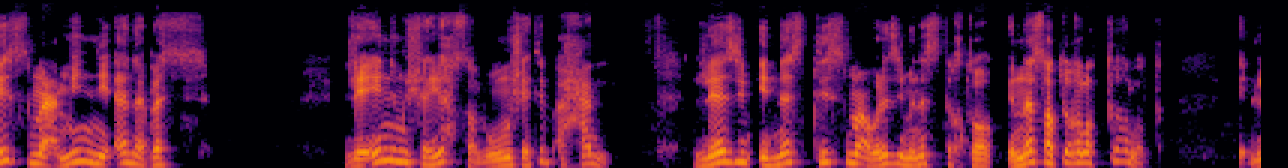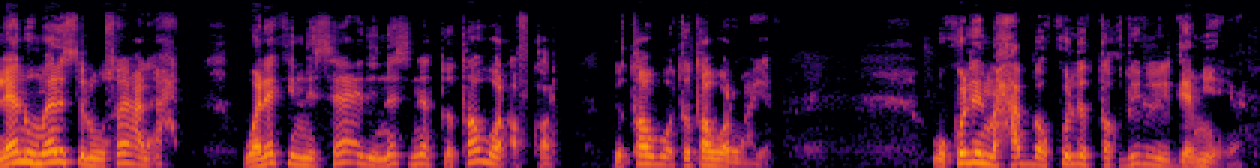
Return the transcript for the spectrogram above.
اسمع مني أنا بس لأن مش هيحصل ومش هتبقى حل. لازم الناس تسمع ولازم الناس تختار. الناس هتغلط تغلط. لا نمارس الوصاية على أحد ولكن نساعد الناس إنها تطور أفكارها تطور تطور وعيها. وكل المحبة وكل التقدير للجميع يعني.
